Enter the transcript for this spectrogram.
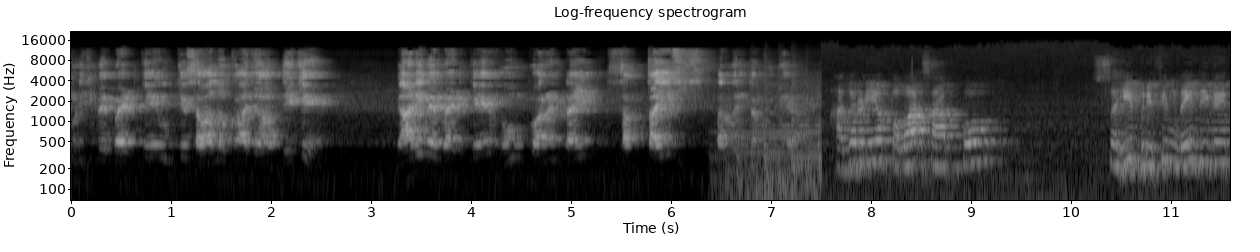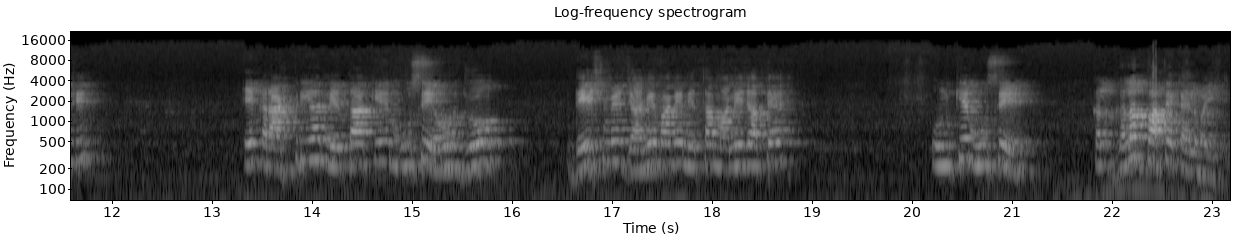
कुर्सी पे बैठ के उनके सवालों का जवाब देके गाड़ी में बैठ के होम क्वारंटाइन 27 फरवरी तक हो गया आदरणीय पवार साहब को सही ब्रीफिंग नहीं दी गई थी। एक राष्ट्रीय नेता के मुँह से और जो देश में जाने माने नेता माने जाते हैं, उनके मुँह से कल गलत बातें कहलवाई है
